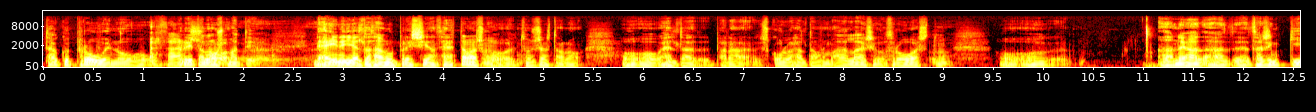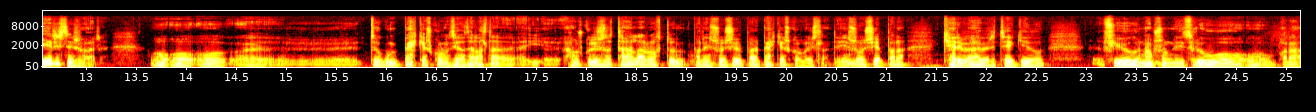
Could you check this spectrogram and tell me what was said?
taka upp prófin og breyta námsmatti Nei, nei, ég held að það nú breyst síðan þetta var sko 2016 og, og, og held að bara skólar halda áfram aðlæða sig og þróast og, og þannig að, að það sem gerist eins og það er og, og, og uh, tökum bekkjarskólan því að það er alltaf háskóli Íslands talar oft um bara eins og séu bara bekkjarskóla í Íslandi eins og séu bara kerfið hafi verið tekið fjögur námsónu í þrjú og, og bara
